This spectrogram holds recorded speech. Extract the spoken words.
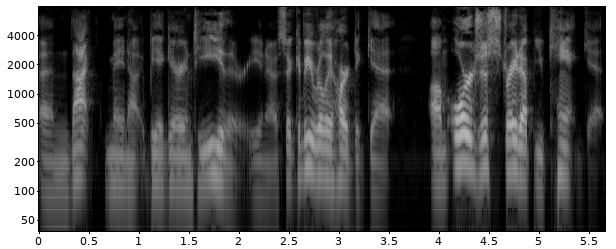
And that may not be a guarantee either, you know. So it could be really hard to get, um, or just straight up you can't get,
